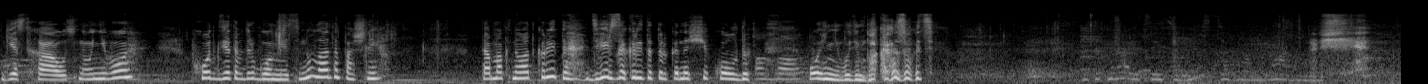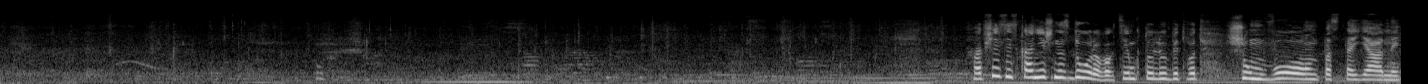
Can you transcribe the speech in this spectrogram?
гестхаус, но у него вход где-то в другом месте. Ну ладно, пошли. Там окно открыто, дверь закрыта только на щеколду. Ага. Ой, не будем показывать. Вообще здесь, конечно, здорово. Тем, кто любит вот шум волн постоянный.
